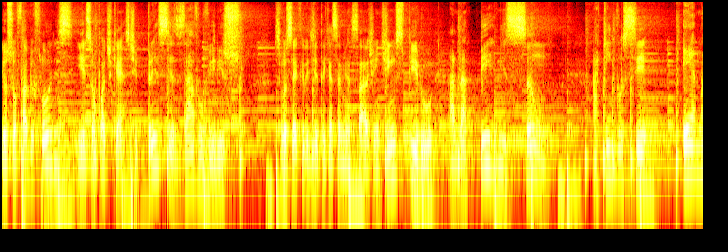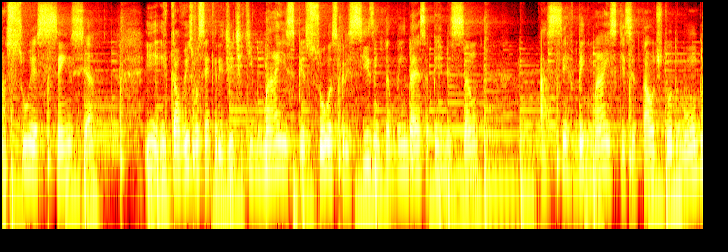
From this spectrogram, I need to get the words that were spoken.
Eu sou Fábio Flores e esse é o podcast Precisava Ouvir Isso. Se você acredita que essa mensagem te inspirou a dar permissão a quem você é na sua essência, e, e talvez você acredite que mais pessoas precisem também dar essa permissão a ser bem mais que esse tal de todo mundo,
